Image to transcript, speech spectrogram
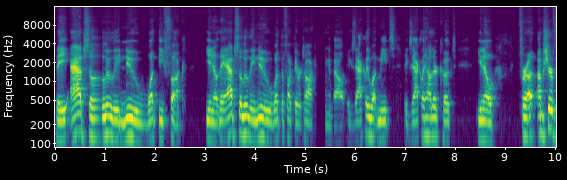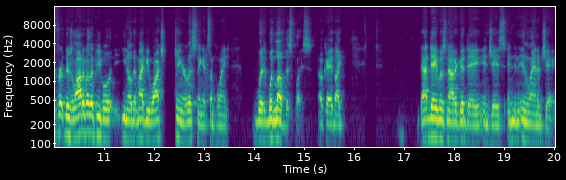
They absolutely knew what the fuck, you know, they absolutely knew what the fuck they were talking about, exactly what meats, exactly how they're cooked. You know, for I'm sure for, there's a lot of other people, you know, that might be watching or listening at some point would would love this place. Okay, like that day was not a good day in Jay's in, in the land of Jay.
